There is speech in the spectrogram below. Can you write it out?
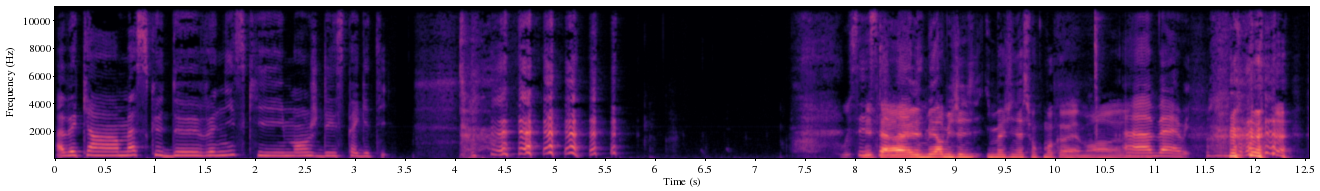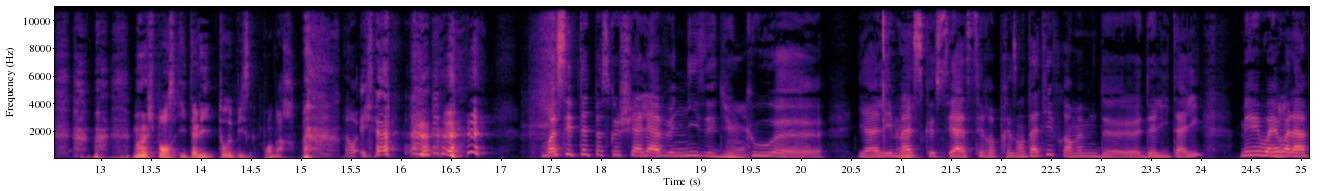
avec un masque de Venise qui mange des spaghettis. Mais t'as une meilleure imagi- imagination que moi quand même. hein. Ah bah oui. Moi je pense Italie, tour de Pise, point barre. Moi, c'est peut-être parce que je suis allée à Venise et du Mm. coup, euh, il y a les oui. masques, c'est assez représentatif quand même de, de l'Italie. Mais ouais, Ouais. voilà,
